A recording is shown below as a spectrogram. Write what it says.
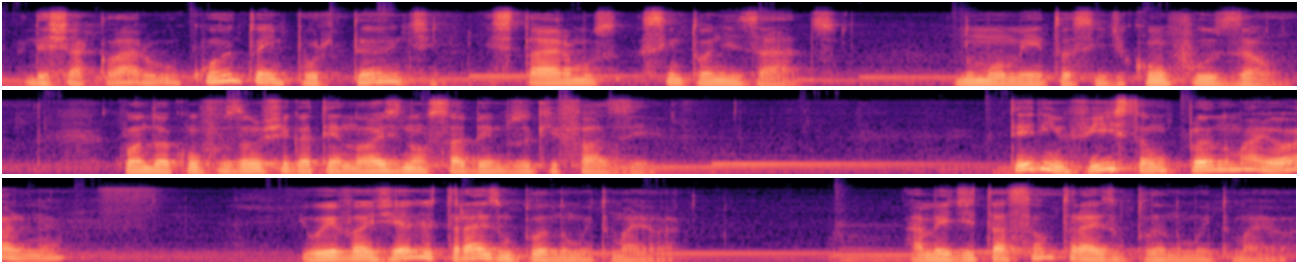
deixar claro o quanto é importante estarmos sintonizados num momento assim de confusão, quando a confusão chega até nós e não sabemos o que fazer. Ter em vista um plano maior, né? E o Evangelho traz um plano muito maior. A meditação traz um plano muito maior.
